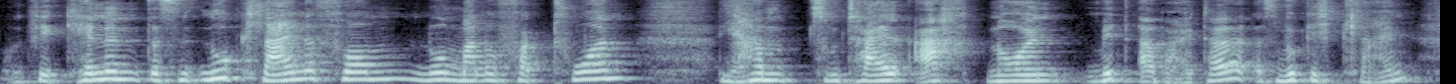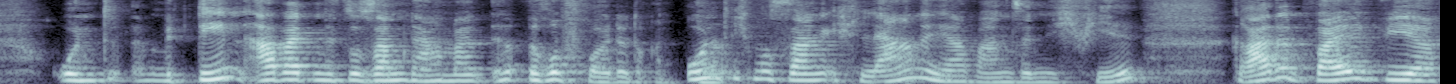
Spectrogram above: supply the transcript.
Und wir kennen, das sind nur kleine Firmen, nur Manufakturen. Die haben zum Teil acht, neun Mitarbeiter, ist wirklich klein. Und mit denen arbeiten wir zusammen, da haben wir irre Freude dran. Und ich muss sagen, ich lerne ja wahnsinnig viel. Gerade weil wir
